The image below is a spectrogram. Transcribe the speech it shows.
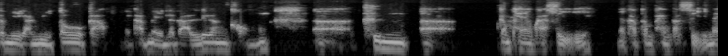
ก็มีการวีโต้กลับนะครับในการเรื่องของอขึ้นกำแพงภาษีนะครับกำแพงภาษีใน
